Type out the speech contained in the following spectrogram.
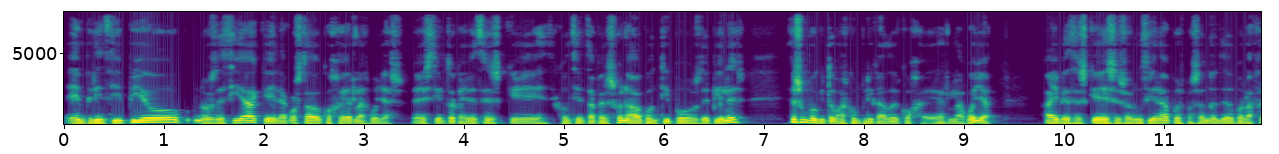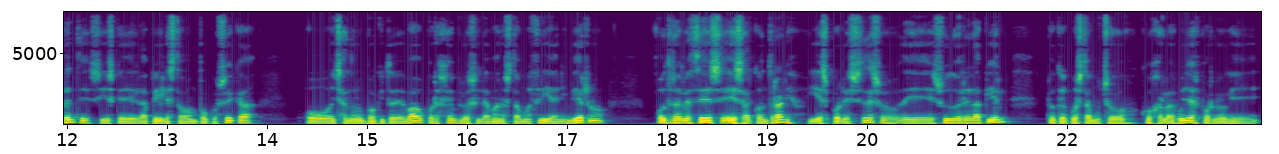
En principio nos decía que le ha costado coger las huellas. Es cierto que hay veces que con cierta persona o con tipos de pieles es un poquito más complicado el coger la huella. Hay veces que se soluciona pues pasando el dedo por la frente, si es que la piel estaba un poco seca, o echándole un poquito de vaho, por ejemplo, si la mano está muy fría en invierno. Otras veces es al contrario, y es por exceso de sudor en la piel lo que cuesta mucho coger las huellas porque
